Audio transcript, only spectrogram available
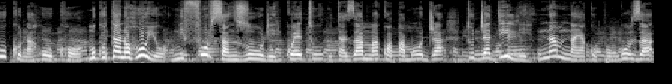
huku na huko. Mkutano huyu ni fursa nzuri kwetu kutazama kwa pamoja, tujadili namna ya kupunguza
